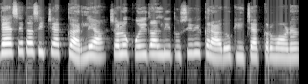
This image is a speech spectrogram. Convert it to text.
ਵੈਸੇ ਤਾਂ ਅਸੀਂ ਚੈੱਕ ਕਰ ਲਿਆ। ਚਲੋ ਕੋਈ ਗੱਲ ਨਹੀਂ ਤੁਸੀਂ ਵੀ ਕਰਾ ਦਿਓ ਕੀ ਚੈੱਕ ਕਰਵਾਉਣਾ।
